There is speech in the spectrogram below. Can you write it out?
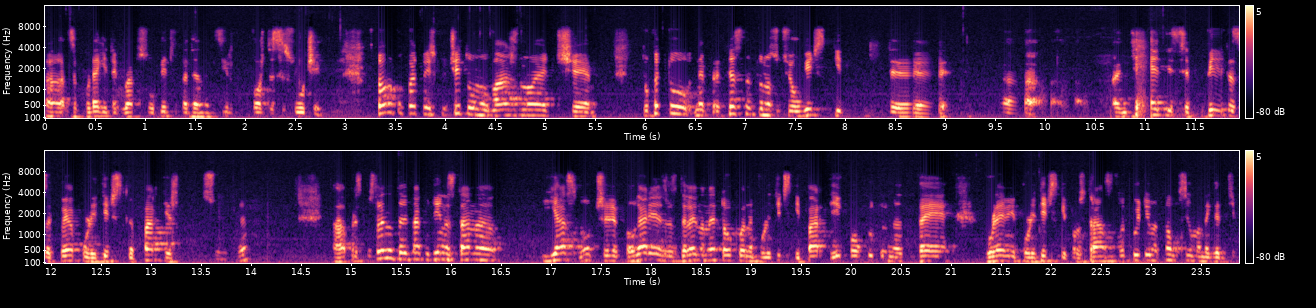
а, за колегите, когато се опитваха да анализират какво ще се случи. Второто, което е изключително важно е, че докато непрекъснато на социологическите а, анкети се пита за коя политическа партия ще гласувате, през последната една година стана ясно, че България е разделена не толкова на политически партии, колкото на две големи политически пространства, които имат много силна негатив,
